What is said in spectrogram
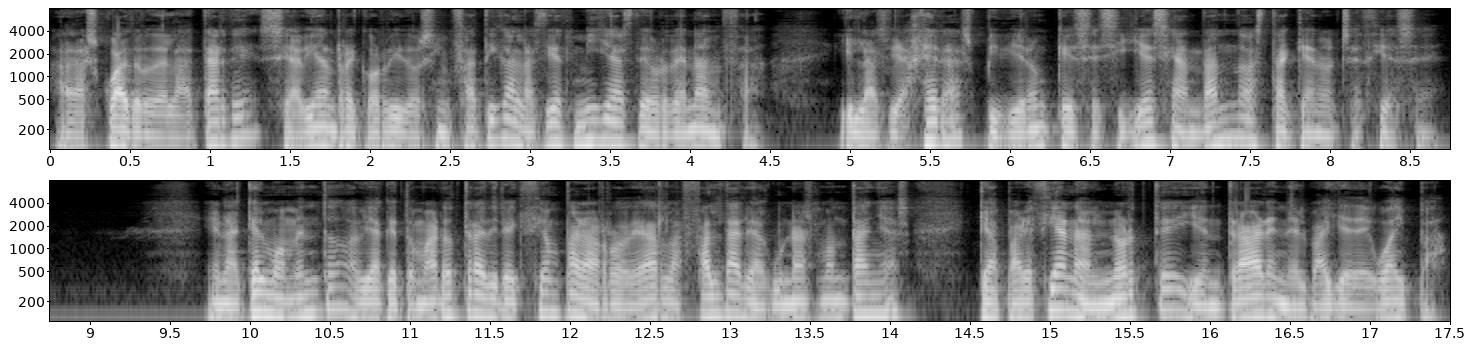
A las cuatro de la tarde se habían recorrido sin fatiga las diez millas de ordenanza, y las viajeras pidieron que se siguiese andando hasta que anocheciese. En aquel momento había que tomar otra dirección para rodear la falda de algunas montañas que aparecían al norte y entrar en el valle de Guaypa.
